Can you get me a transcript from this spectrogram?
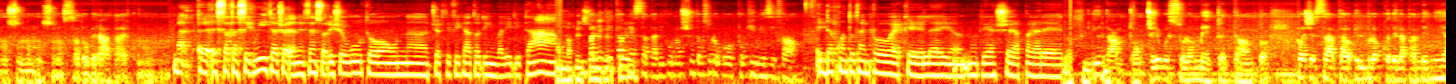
non sono, non sono stata operata ecco. ma eh, è stata seguita? Cioè nel senso ha ricevuto un certificato di invalidità? L'invalidità mi è stata riconosciuta solo po- pochi mesi fa. E da quanto tempo è che lei non riesce a pagare? Io tanto cioè io questo lo ammetto è tanto. Poi c'è stato il blocco della pandemia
